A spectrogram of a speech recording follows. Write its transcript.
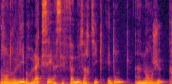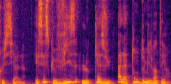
Rendre libre l'accès à ces fameux articles est donc un enjeu crucial, et c'est ce que vise le CASU Alaton 2021.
